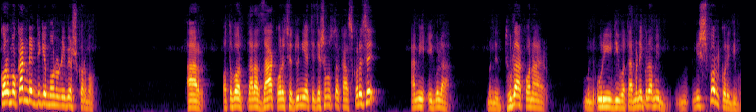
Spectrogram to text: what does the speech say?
কর্মকাণ্ডের দিকে মনোনিবেশ করব। আর অতপর তারা যা করেছে, দুনিয়াতে যে সমস্ত কাজ করেছে, আমি এগুলা মানে ধুলা কণার মানে উড়িয়ে দিব, তার মানে এগুলো আমি নিষ্ফল করে দিব।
